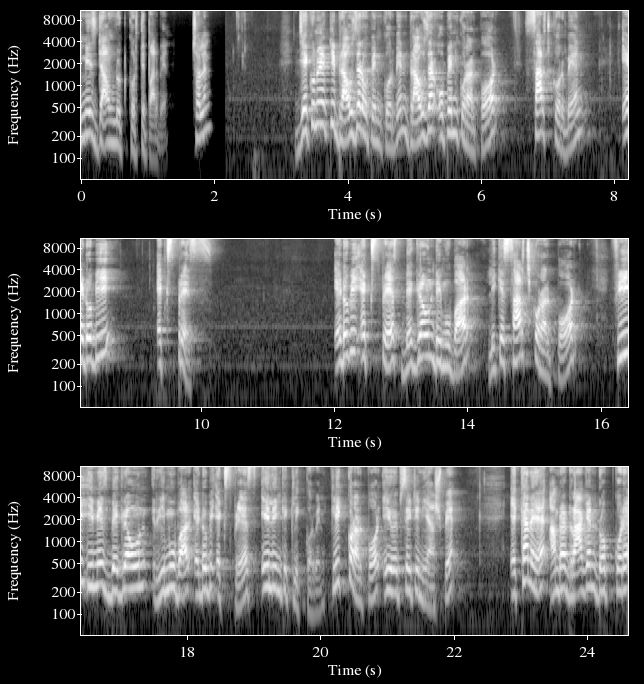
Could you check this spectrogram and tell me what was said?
ইমেজ ডাউনলোড করতে পারবেন। চলেন। যে কোনো একটি ব্রাউজার ওপেন করবেন ব্রাউজার ওপেন করার পর সার্চ করবেন Adobe Express Adobe Express background remover লিখে সার্চ করার পর free image background remover Adobe Express এই লিঙ্কে ক্লিক করবেন। ক্লিক করার পর এই ওয়েবসাইটে নিয়ে আসবে। এখানে আমরা ড্রাগ অ্যান্ড ড্রপ করে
